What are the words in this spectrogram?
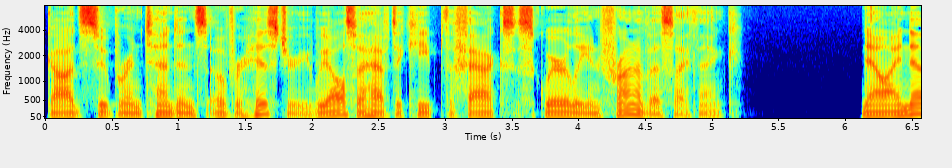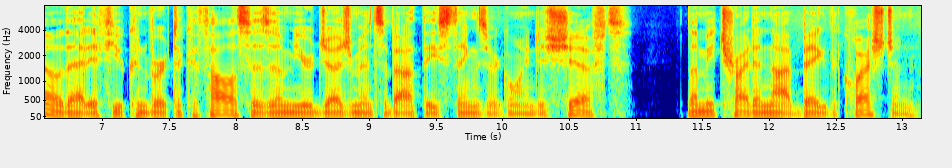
God's superintendence over history. We also have to keep the facts squarely in front of us, I think. Now, I know that if you convert to Catholicism, your judgments about these things are going to shift. Let me try to not beg the question.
